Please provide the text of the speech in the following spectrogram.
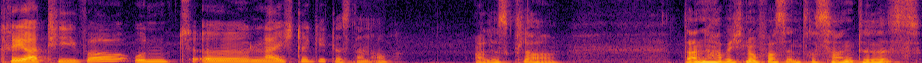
kreativer und äh, leichter geht das dann auch. Alles klar. Dann habe ich noch was Interessantes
